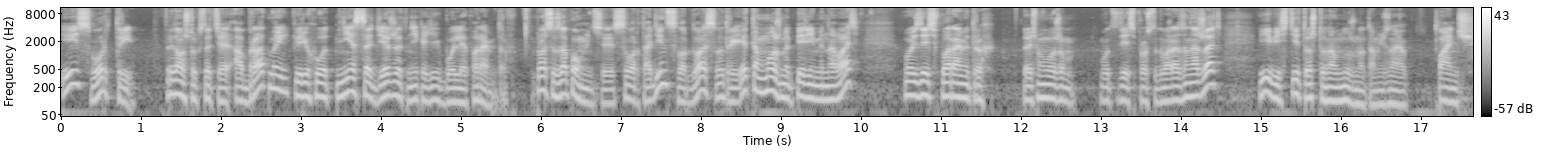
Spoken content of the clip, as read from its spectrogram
и Sword 3. При том, что, кстати, обратный переход не содержит никаких более параметров. Просто запомните Sword 1, Sword 2, Sword 3. Это можно переименовать вот здесь в параметрах. То есть мы можем вот здесь просто два раза нажать и ввести то, что нам нужно. Там, не знаю, punch.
